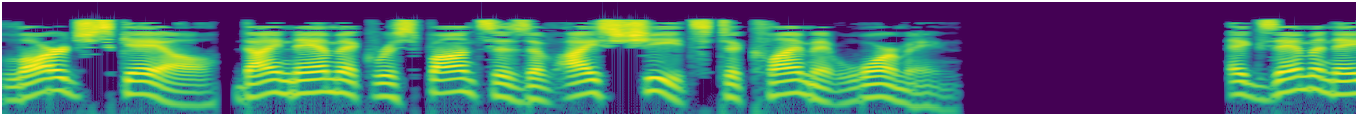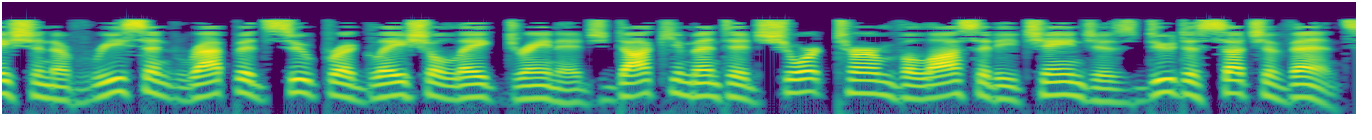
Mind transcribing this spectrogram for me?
large-scale, dynamic responses of ice sheets to climate warming. Examination of recent rapid supra-glacial lake drainage documented short-term velocity changes due to such events,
